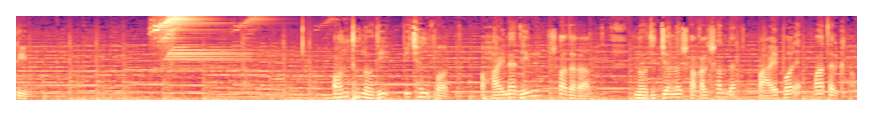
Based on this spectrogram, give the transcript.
ডিম অন্থ নদী পিছল পথ হয় না দিন সদা রাত নদীর জন্য সকাল সন্ধ্যা পায়ে পড়ে মাথার ঘাম।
